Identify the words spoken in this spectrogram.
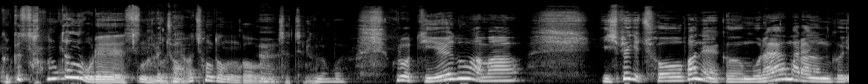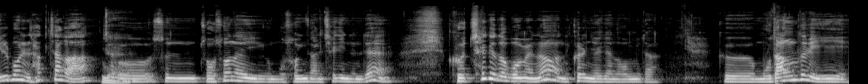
그렇게 상당히 오래 쓴 그렇죠. 거네요. 청동 거울 네, 자체는. 청동 거울. 그리고 뒤에도 아마 20세기 초반에 그 무라야마라는 그 일본인 학자가 네. 그쓴 조선의 그 무속인간의 책이 있는데 그 책에도 보면은 그런 얘기가 나옵니다. 그 무당들이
